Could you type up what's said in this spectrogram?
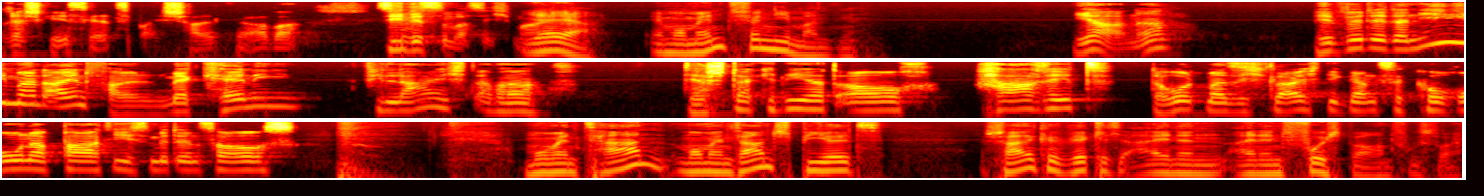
Reschke ist jetzt bei Schalke, aber Sie wissen, was ich meine. Ja, ja. Im Moment für niemanden. Ja, ne? Mir würde da niemand einfallen. McKenny vielleicht, aber der stagniert auch. Harit, da holt man sich gleich die ganze Corona-Partys mit ins Haus. Momentan, momentan spielt Schalke wirklich einen, einen furchtbaren Fußball.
